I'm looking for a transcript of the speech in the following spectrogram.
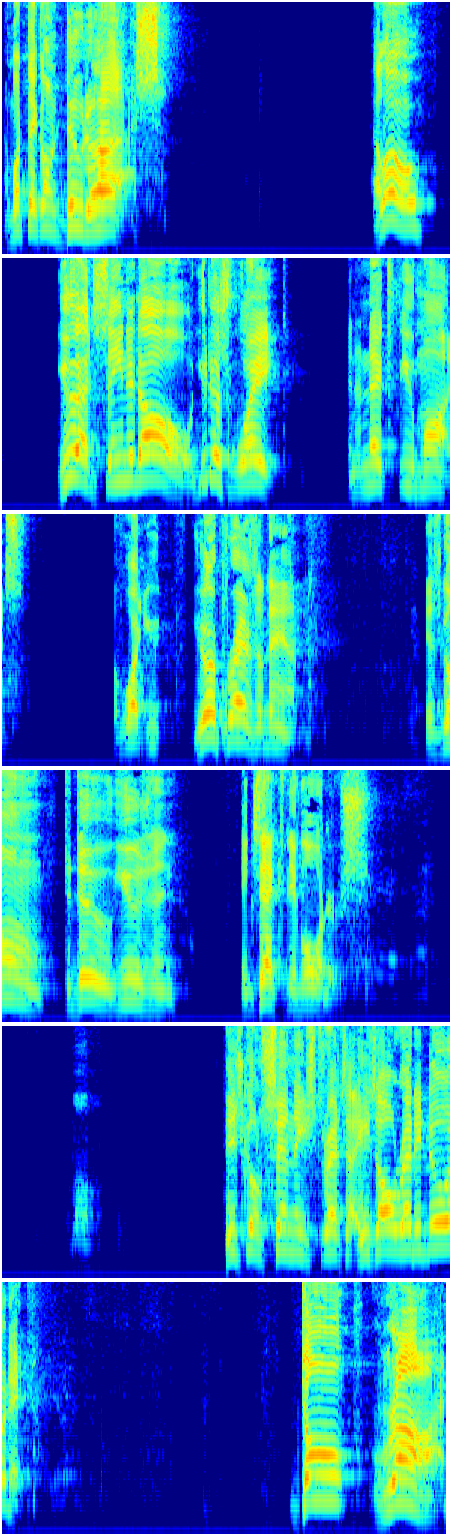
and what they're going to do to us. Hello? You had seen it all. You just wait in the next few months of what you, your president is going to do using executive orders. He's going to send these threats out. He's already doing it. Don't run.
